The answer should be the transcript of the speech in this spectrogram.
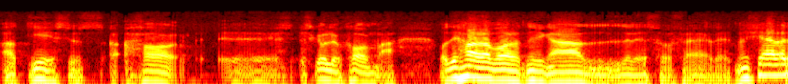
att Jesus har, eh, skulle komma. Och det har varit någonting alldeles förfärligt. Men kära,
